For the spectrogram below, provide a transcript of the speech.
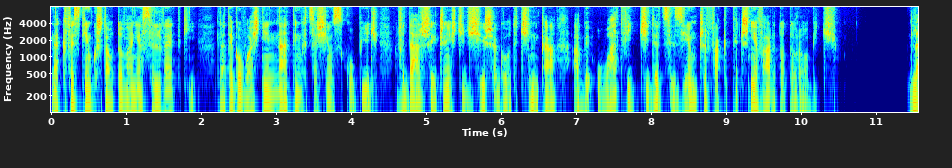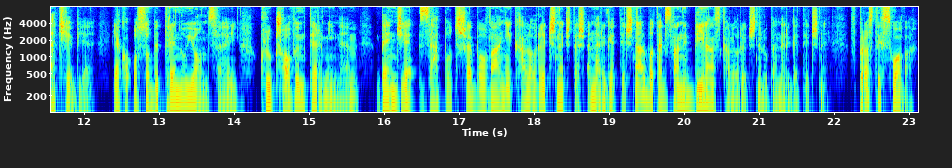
na kwestię kształtowania sylwetki. Dlatego właśnie na tym chcę się skupić w dalszej części dzisiejszego odcinka, aby ułatwić Ci decyzję, czy faktycznie warto to robić. Dla ciebie, jako osoby trenującej, kluczowym terminem będzie zapotrzebowanie kaloryczne czy też energetyczne, albo tak zwany bilans kaloryczny lub energetyczny. W prostych słowach,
